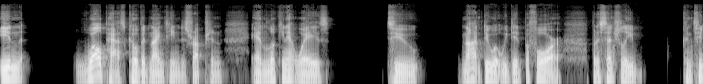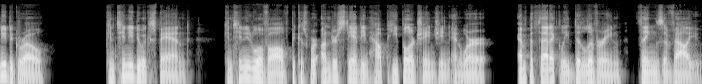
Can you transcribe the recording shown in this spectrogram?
in well past COVID 19 disruption and looking at ways to not do what we did before, but essentially continue to grow, continue to expand, continue to evolve because we're understanding how people are changing and we're empathetically delivering things of value,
